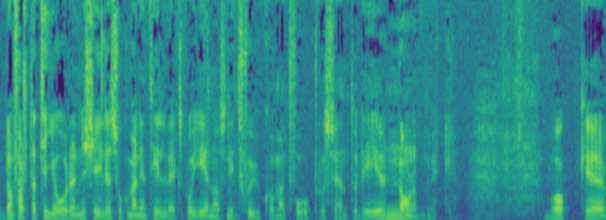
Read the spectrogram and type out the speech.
De första tio åren i Chile såg man en tillväxt på i genomsnitt 7,2 procent och det är enormt mycket. Och eh,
